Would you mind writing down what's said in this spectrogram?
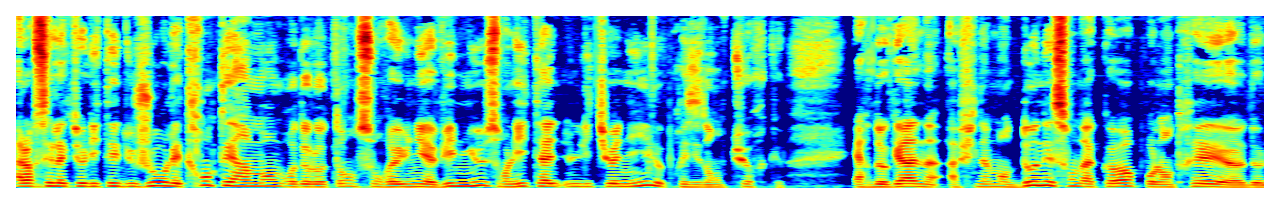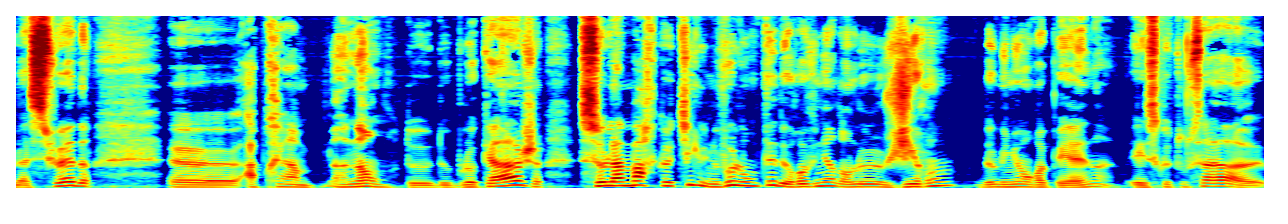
Alors c'est l'actualité du jour. Les 31 membres de l'OTAN sont réunis à Vilnius en Lituanie. Le président turc Erdogan a finalement donné son accord pour l'entrée euh, de la Suède. Euh, après un, an de, blocage. Cela marque-t-il une volonté de revenir dans le giron de l'Union européenne? Est-ce que tout ça, euh,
